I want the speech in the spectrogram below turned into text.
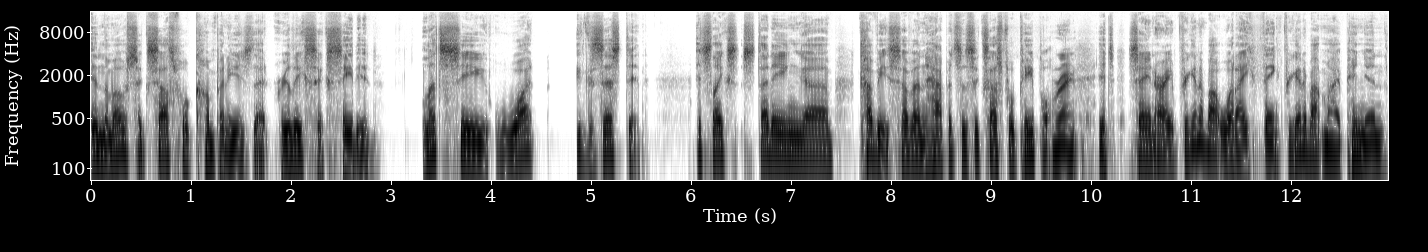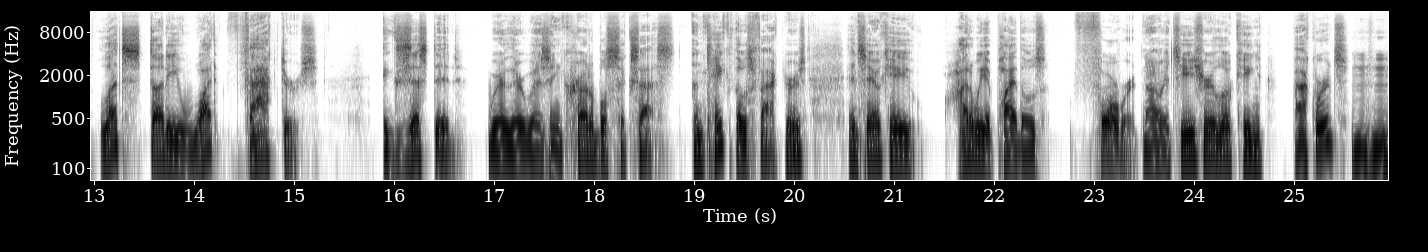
in the most successful companies that really succeeded, let's see what existed. It's like studying uh, Covey, Seven Habits of Successful People. Right. It's saying, all right, forget about what I think, forget about my opinion. Let's study what factors existed where there was incredible success. Then take those factors and say, okay, how do we apply those forward? Now, it's easier looking backwards mm-hmm.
